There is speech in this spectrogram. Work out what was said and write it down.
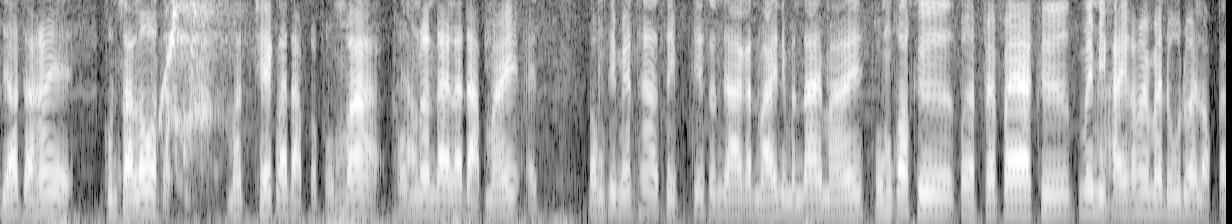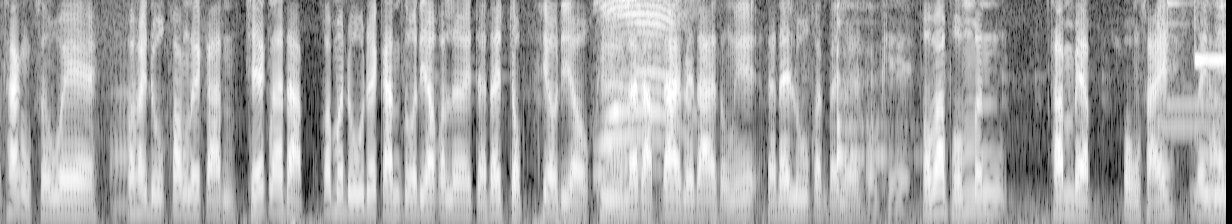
เดี๋ยวจะให้คุณซาโรด มาเช็คระดับกับผมว่า ผมครับนั่นได้ระดับไหมไอ้ตรงที่เม็ดห้าสิบที่สัญญากันไว้นี่มันได้ไหมผมก็คือเปิดแฟร์ๆคือไม่มีใครเขาให้มาดูด้วยหรอกกระทั่งเซเวย์อ่าก็ให้ดูกล้องด้วยกัน เช็คระดับก็มาดูด้วยกันตัวเดียวกันเลย จะได้จบเที่ยวเดียว คือระดับได้ไม่ได้ตรงนี้จะได้รู้กันไปเลยโอเคเพราะว่าผมมันทำแบบโปร่งใสไม่มี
